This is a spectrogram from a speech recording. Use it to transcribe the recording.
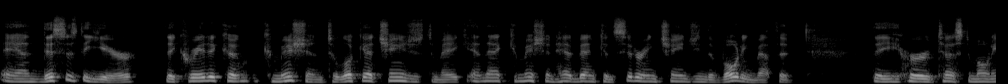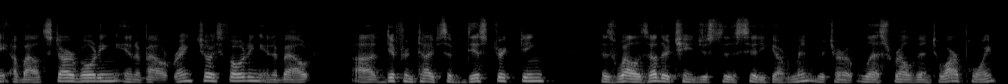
And this is the year they created a commission to look at changes to make, and that commission had been considering changing the voting method. They heard testimony about star voting and about ranked choice voting and about uh, different types of districting, as well as other changes to the city government, which are less relevant to our point.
